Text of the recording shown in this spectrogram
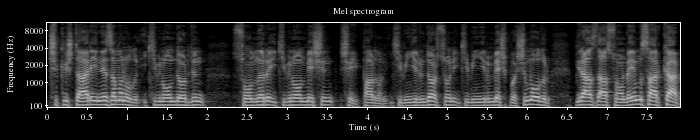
çıkış tarihi ne zaman olur? 2014'ün sonları 2015'in şey pardon 2024 sonu 2025 başı mı olur? Biraz daha sonraya mı sarkar?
